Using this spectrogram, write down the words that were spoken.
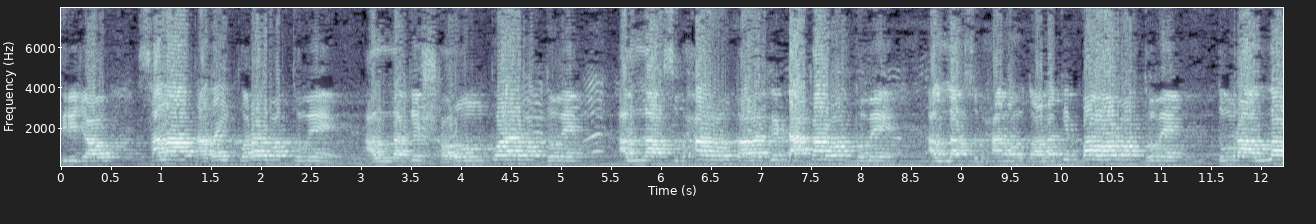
ফিরে যাও। সালাত আদায় করার মাধ্যমে, আল্লাহকে স্মরণ করার মাধ্যমে, আল্লাহ সুবহান তাআলাকে ডাকার মাধ্যমে, আল্লাহ সুবহান তাআলাকে পাওয়ার মাধ্যমে তোমরা আল্লাহ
